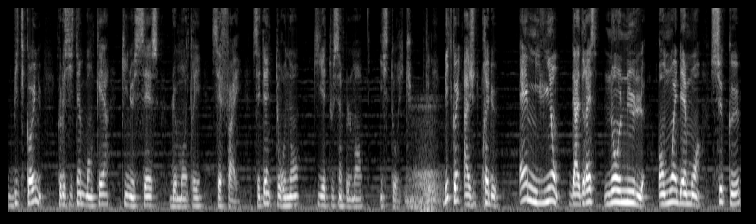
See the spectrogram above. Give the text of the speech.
Bitcoin, que le système bancaire qui ne cesse de montrer ses failles. C'est un tournant qui est tout simplement historique. Bitcoin ajoute près de 1 million d'adresses non nulles en moins d'un mois, ce que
